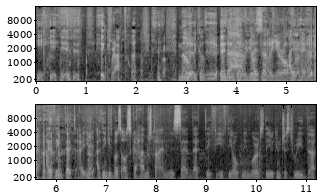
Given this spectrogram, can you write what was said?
be crap. no, because that how you're selling your I, opera? I, I, I think that I, I think it was Oscar Hammerstein who said that if, if the opening works, then you can just read the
